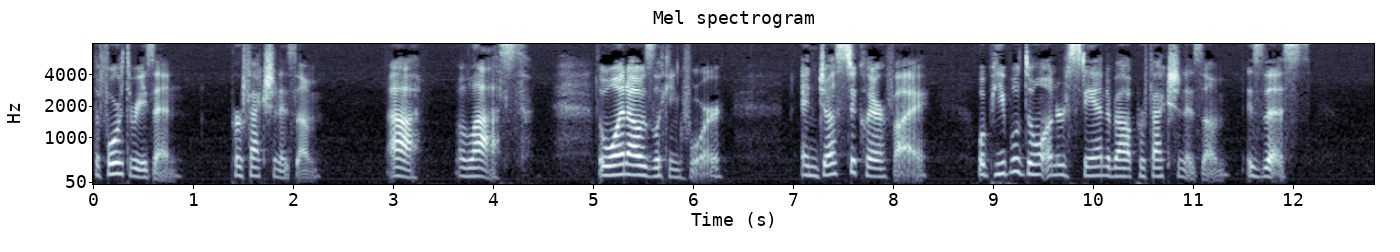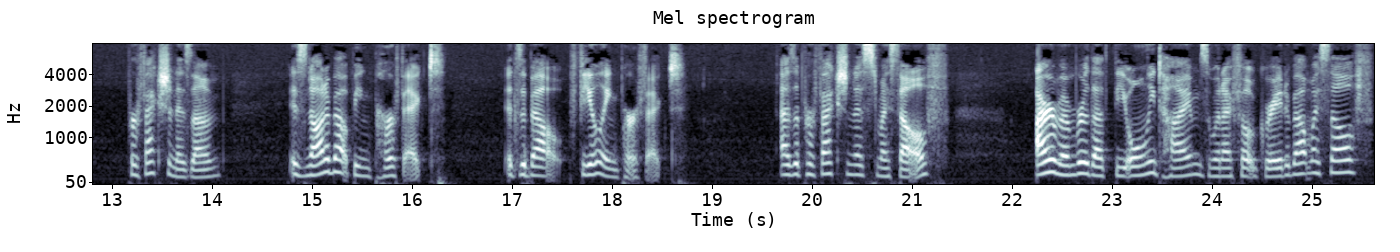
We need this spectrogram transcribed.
The fourth reason perfectionism. Ah, alas, the one I was looking for. And just to clarify, what people don't understand about perfectionism is this. Perfectionism is not about being perfect, it's about feeling perfect. As a perfectionist myself, I remember that the only times when I felt great about myself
